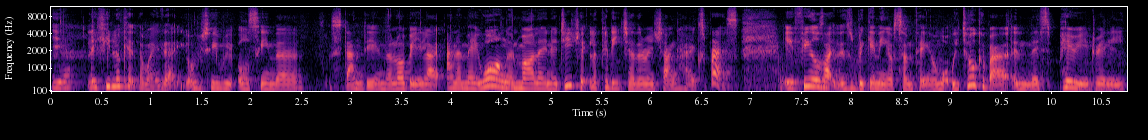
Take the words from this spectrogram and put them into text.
yeah, if you look at the way that obviously we've all seen the standee in the lobby, like Anna May Wong and Marlene Dietrich look at each other in Shanghai Express. It feels like there's a beginning of something, and what we talk about in this period really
